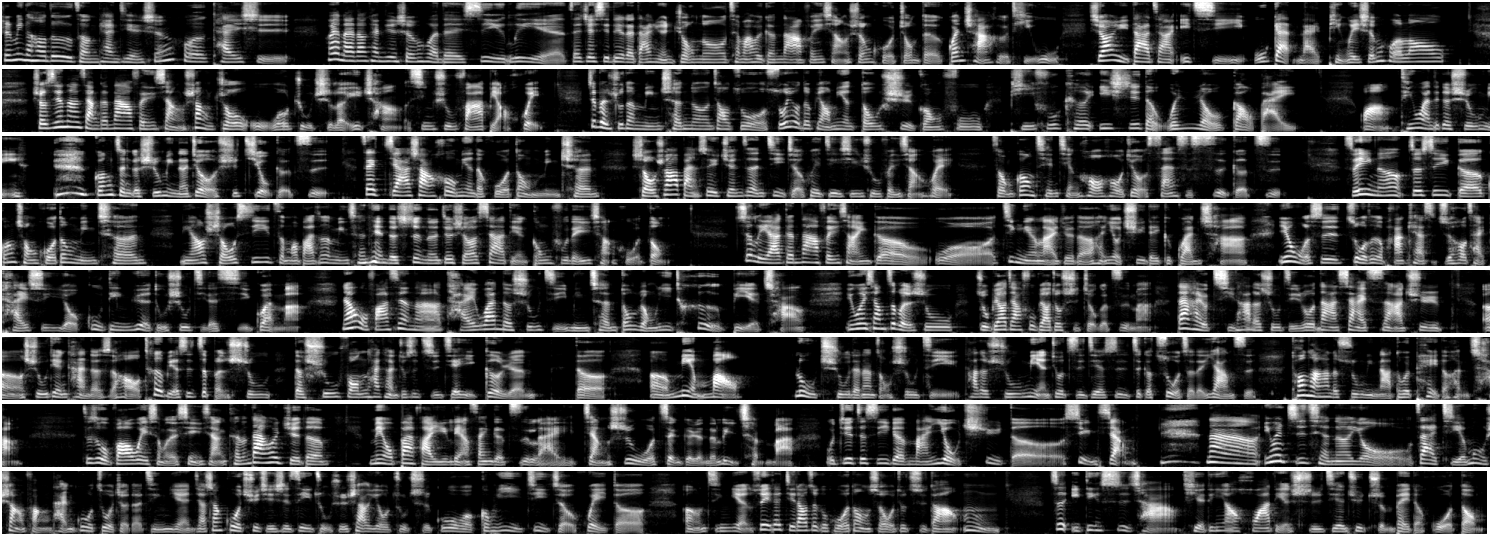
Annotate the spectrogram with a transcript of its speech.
生命的厚度，从看见生活开始。欢迎来到看见生活的系列。在这系列的单元中呢，千妈会跟大家分享生活中的观察和体悟，希望与大家一起以五感来品味生活喽。首先呢，想跟大家分享，上周五我主持了一场新书发表会。这本书的名称呢，叫做《所有的表面都是功夫：皮肤科医师的温柔告白》。哇！听完这个书名，光整个书名呢就有十九个字，再加上后面的活动名称“手刷版税捐赠记者会暨新书分享会”，总共前前后后就有三十四个字。所以呢，这是一个光从活动名称，你要熟悉怎么把这个名称念得顺呢，就需要下点功夫的一场活动。这里啊，跟大家分享一个我近年来觉得很有趣的一个观察，因为我是做这个 podcast 之后才开始有固定阅读书籍的习惯嘛。然后我发现呢、台湾的书籍名称都容易特别长，因为像这本书主标加副标就十九个字嘛，但还有其他的书籍，如果大家下一次啊去呃书店看的时候，特别是这本书的书封，它可能就是直接以个人的呃面貌。露出的那种书籍，它的书面就直接是这个作者的样子。通常它的书名啊都会配得很长，这是我不知道为什么的现象。可能大家会觉得没有办法以两三个字来讲述我整个人的历程吧。我觉得这是一个蛮有趣的现象。那因为之前呢有在节目上访谈过作者的经验，加上过去其实自己主持上有主持过公益记者会的嗯经验，所以在接到这个活动的时候，我就知道，嗯，这一定是场铁定要花点时间去准备的活动。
